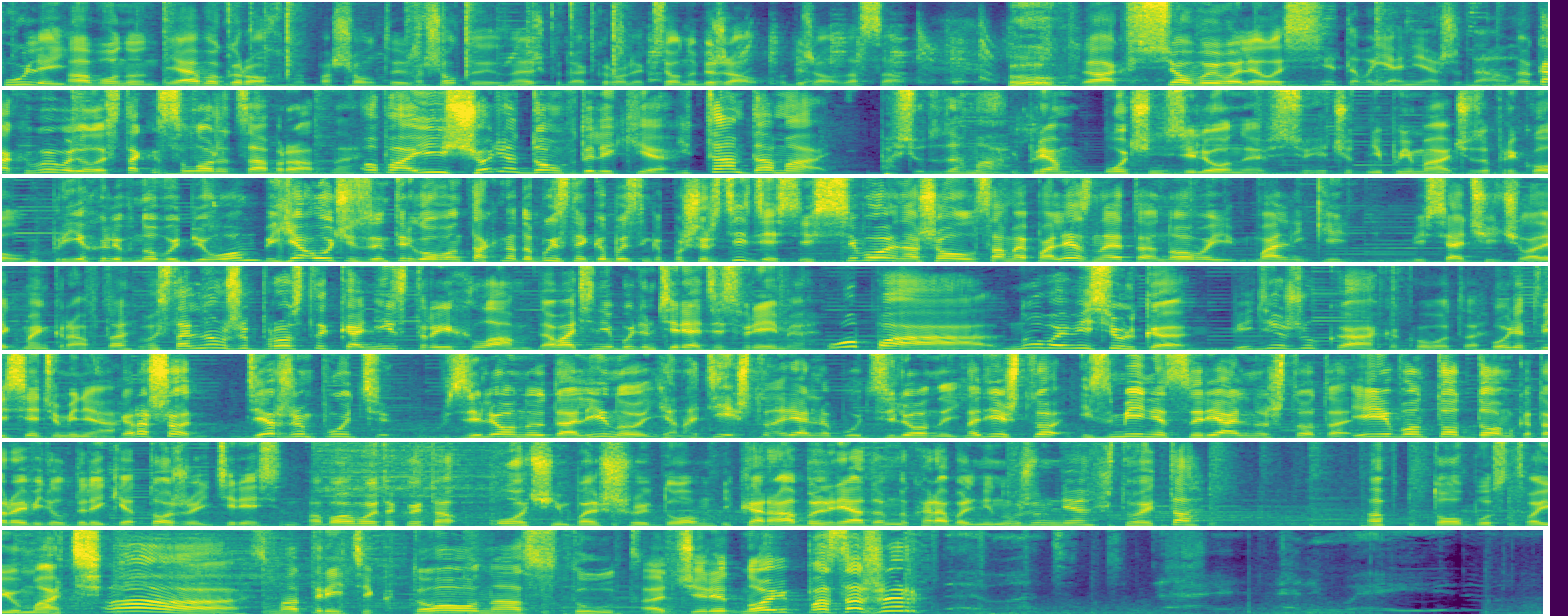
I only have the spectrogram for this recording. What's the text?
пулей. А вон он. Я его грохну. Пошел ты, пошел ты, знаешь куда, кролик. Все, он убежал, убежал, засал. Ух. Так, все вывалилось. Этого я не ожидал. Но как вывалилось, так и сложится обратно. Опа, и еще один дом вдалеке. И там дома. Повсюду дома. И прям очень зеленое все. Я что-то не понимаю, что за прикол. Мы приехали в новый биом. Я очень заинтригован. Так, надо быстренько-быстренько пошерстить здесь. Из всего я нашел самое полезное. Это новый маленький висячий человек Майнкрафта. В остальном же просто канистры и хлам. Давайте не будем терять здесь время. Опа! Новая висюлька. В виде жука какого-то. Будет висеть у меня. Хорошо, держим путь в зеленую долину. Я надеюсь, что она реально будет зеленой. Надеюсь, что изменится реально что-то. И вон тот дом, который я видел вдалеке, тоже интересен. По-моему, это какой-то очень большой дом. И корабль рядом, но корабль не нужен мне. Что это? Автобус, твою мать. А, смотрите, кто у нас тут? Очередной пассажир?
